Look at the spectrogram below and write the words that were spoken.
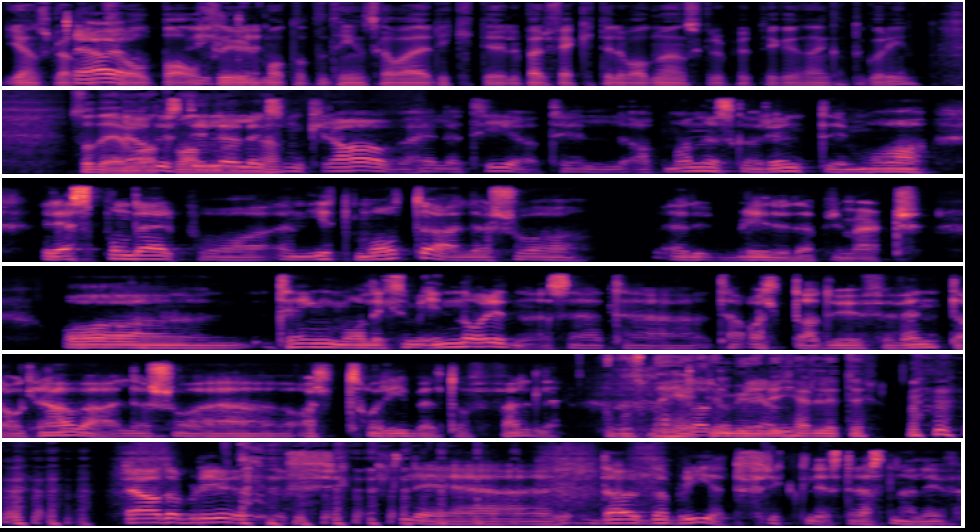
De ønsker å ha kontroll på alt, de måte at ting skal være riktig eller perfekt, eller hva du ønsker å putte i den kategorien. Så det ja, de stiller man, liksom krav hele tida til at mennesker rundt dem må respondere på en gitt måte, eller så du, blir du deprimert. Og ting må liksom innordne seg til, til alt det du forventer og krever, ellers så er alt horribelt og forferdelig. Noe som er helt da, umulig, kjære lytter. ja, det blir, fryktelig, det, det blir et fryktelig stressende liv.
